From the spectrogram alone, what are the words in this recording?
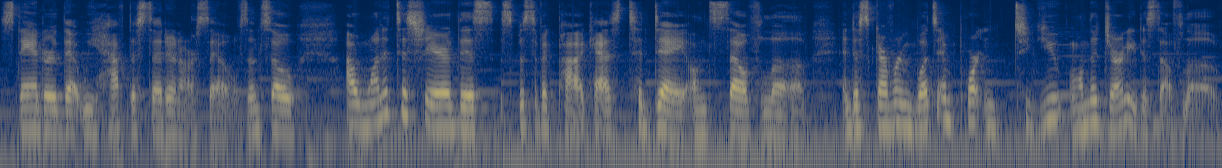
standard that we have to set in ourselves. And so I wanted to share this specific podcast today on self love and discovering what's important to you on the journey to self love.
